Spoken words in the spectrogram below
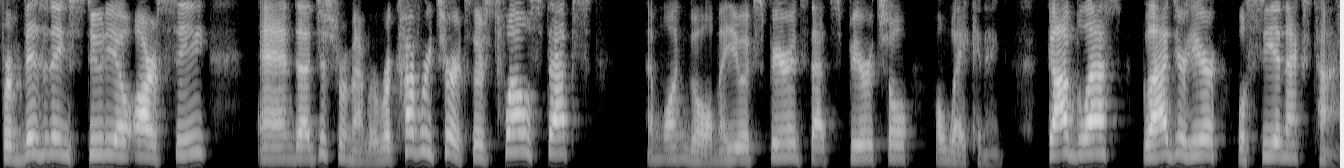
for visiting Studio RC. And uh, just remember, Recovery Church, there's 12 steps and one goal. May you experience that spiritual awakening. God bless. Glad you're here. We'll see you next time.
